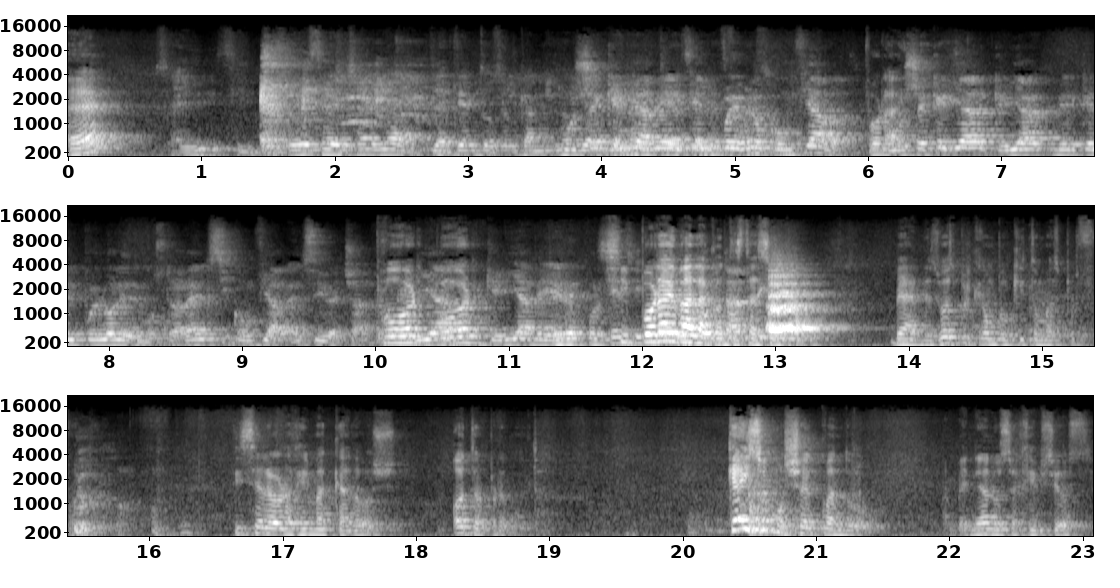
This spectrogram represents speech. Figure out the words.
se, ¿Eh? Echan ya, ya todos el camino. Moshe quería ver que el pueblo esfuerzo. confiaba. Por ahí. Moshe quería, quería ver que el pueblo le demostrara, él sí confiaba, él sí iba a echar. Por- quería, por- quería ver. ¿por Sí, sí? por ahí va la contestación. Vean, les voy a explicar un poquito más profundo. Dice la Orahim Kadosh, otra pregunta. ¿Qué hizo Moshe cuando venían los egipcios?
